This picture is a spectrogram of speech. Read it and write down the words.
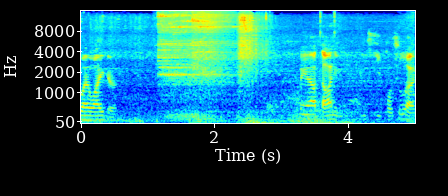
歪歪的，没有要打你，你自己跑出来。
